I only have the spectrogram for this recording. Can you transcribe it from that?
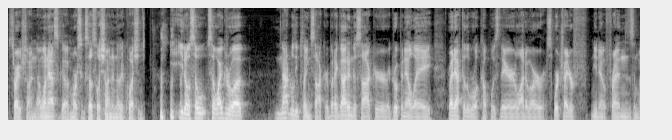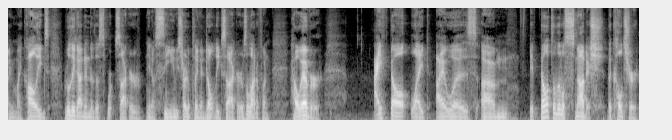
sorry, Sean. I want to ask a more successful Sean another question. You know, so so I grew up not really playing soccer, but I got into soccer. I grew up in LA right after the World Cup was there. A lot of our sports writer, you know, friends and my, my colleagues really got into the sport soccer, you know, scene. We started playing adult league soccer. It was a lot of fun. However, I felt like I was um it felt a little snobbish, the culture,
